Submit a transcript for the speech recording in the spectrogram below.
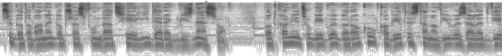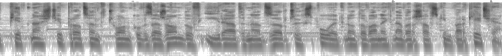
przygotowanego przez Fundację Liderek Biznesu. Pod koniec ubiegłego roku kobiety stanowiły zaledwie 15% członków zarządów i rad nadzorczych spółek notowanych na warszawskim parkiecie.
